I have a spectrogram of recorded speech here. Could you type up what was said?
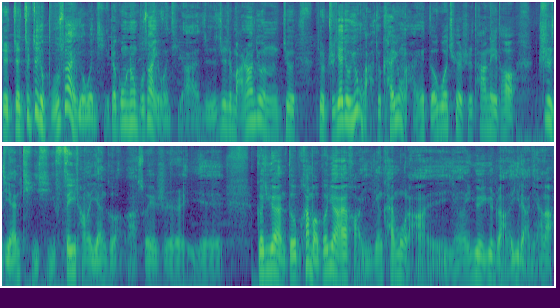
这这这这就不算有问题，这工程不算有问题啊，这这马上就就就直接就用了，就开用了。因为德国确实它那套质检体系非常的严格啊，所以是呃，歌剧院都汉堡歌剧院还好，已经开幕了啊，已经运运转了一两年了。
